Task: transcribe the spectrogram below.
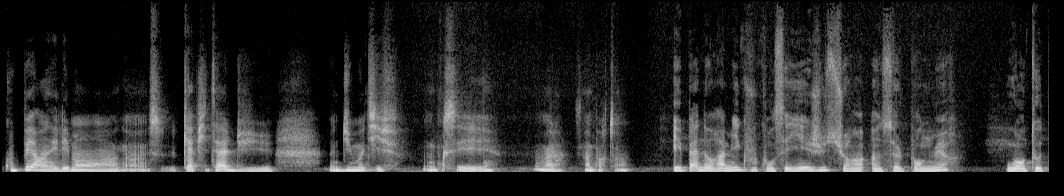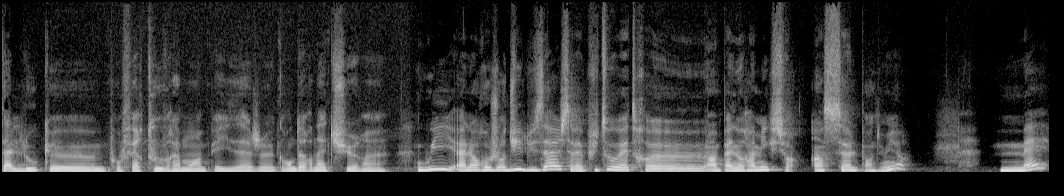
couper un élément capital du, du motif. Donc c'est voilà, c'est important. Et panoramique, vous conseillez juste sur un, seul pan de mur? Ou en total look pour faire tout vraiment un paysage grandeur nature oui, alors aujourd'hui, l'usage, ça va plutôt être euh, un panoramique sur un seul pan de mur. Mais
